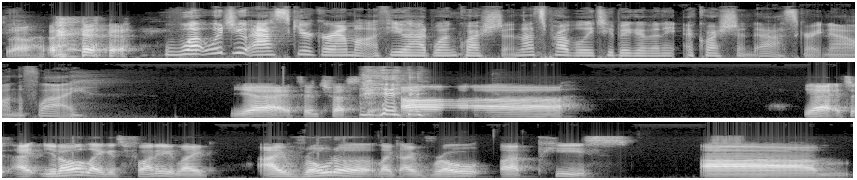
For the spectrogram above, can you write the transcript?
So, what would you ask your grandma if you had one question? That's probably too big of an, a question to ask right now on the fly. Yeah, it's interesting. uh, yeah, it's I, you know like it's funny like I wrote a like I wrote a piece um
